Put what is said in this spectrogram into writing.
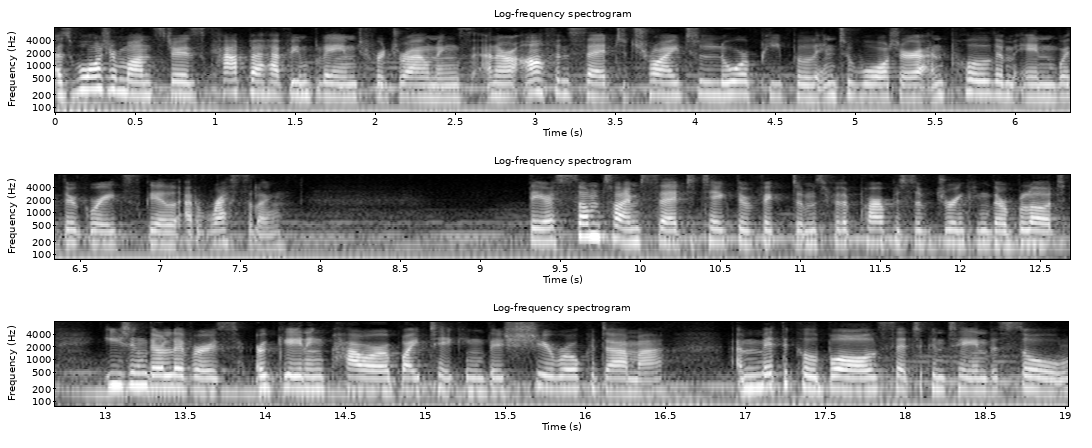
As water monsters, kappa have been blamed for drownings and are often said to try to lure people into water and pull them in with their great skill at wrestling. They are sometimes said to take their victims for the purpose of drinking their blood, eating their livers, or gaining power by taking the Shirikodama, a mythical ball said to contain the soul,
